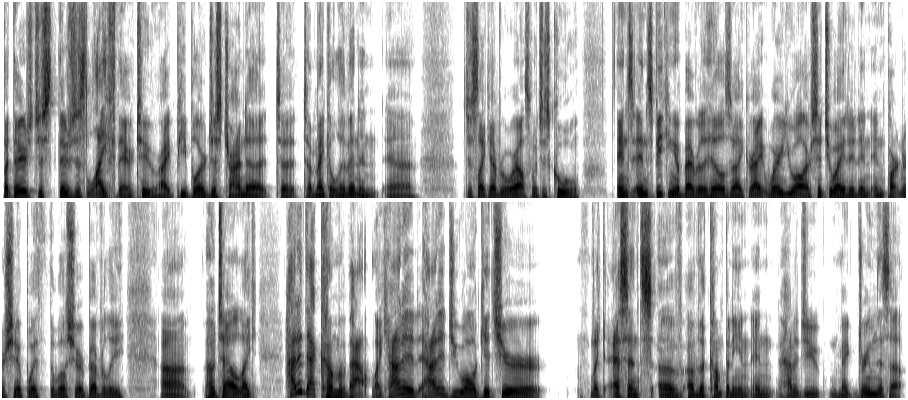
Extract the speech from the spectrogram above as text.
but there's just there's just life there too, right? People are just trying to to to make a living, and uh, just like everywhere else, which is cool. And and speaking of Beverly Hills, like right where you all are situated in, in partnership with the Wilshire Beverly uh, Hotel, like how did that come about? Like how did how did you all get your like essence of of the company, and, and how did you make dream this up?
